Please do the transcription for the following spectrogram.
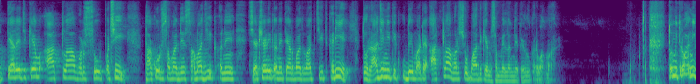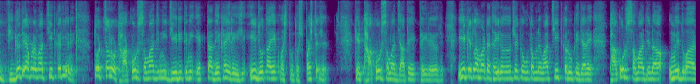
અત્યારે જ કેમ? આટલા વર્ષો પછી ઠાકોર સમાજને સામાજિક અને શૈક્ષણિક અને ત્યારબાદ વાતચીત કરીએ તો રાજનીતિક ઉદય માટે આટલા વર્ષો બાદ કેમ સંમેલનને ભેળું કરવામાં આવે? તો મિત્રો, આની વિગતે આપણે વાતચીત કરીએ ને, તો ચલો, ઠાકોર સમાજની જે રીતની એકતા દેખાઈ રહી છે, એ જોતા એક વસ્તુ તો સ્પષ્ટ છે કે ઠાકોર સમાજ જાતે એક થઈ રહ્યો છે. એ કેટલા માટે થઈ રહ્યો છે કે હું તમને વાતચીત કરું કે જ્યારે ઠાકોર સમાજના ઉમેદવાર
